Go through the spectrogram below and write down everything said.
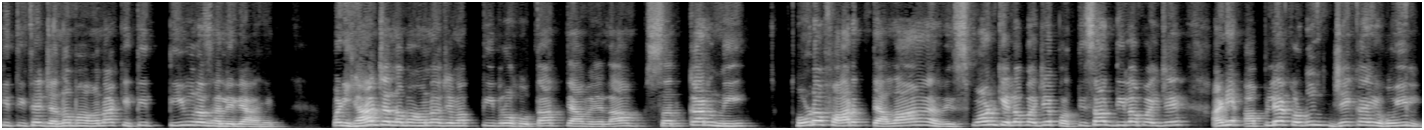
की तिथे जनभावना किती तीव्र झालेल्या आहेत. पण ह्या जनभावना जेव्हा तीव्र होतात त्यावेळेला सरकारनी थोडंफार त्याला रिस्पॉन्ड केलं पाहिजे प्रतिसाद दिला पाहिजे आणि आपल्याकडून जे काही होईल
